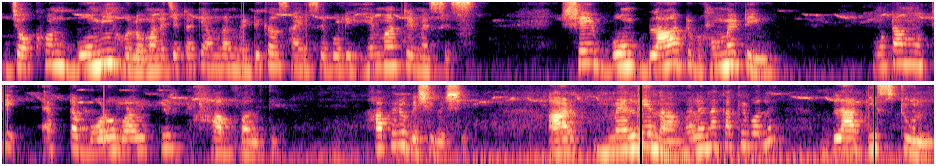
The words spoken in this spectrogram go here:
যখন বমি হলো মানে যেটাকে আমরা মেডিকেল সায়েন্সে বলি হেমাটেমেসিস সেই ব্লাড ভোমেটিং মোটামুটি একটা বড় বালতির হাফ বালতি হাফেরও বেশি বেশি। আর ম্যালেনা ম্যালেনা কাকে বলে? Bloody stool.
